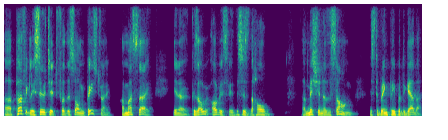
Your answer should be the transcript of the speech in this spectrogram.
uh, perfectly suited for the song Peace Train, I must say. You know, because obviously this is the whole uh, mission of the song is to bring people together.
